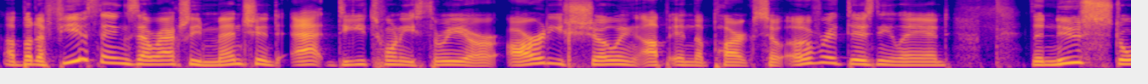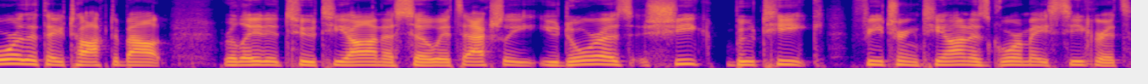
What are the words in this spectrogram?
uh, but a few things that were actually mentioned at D23 are already showing up in the park. So, over at Disneyland, the new store that they talked about related to Tiana. So, it's actually Eudora's Chic Boutique featuring Tiana's Gourmet Secrets,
